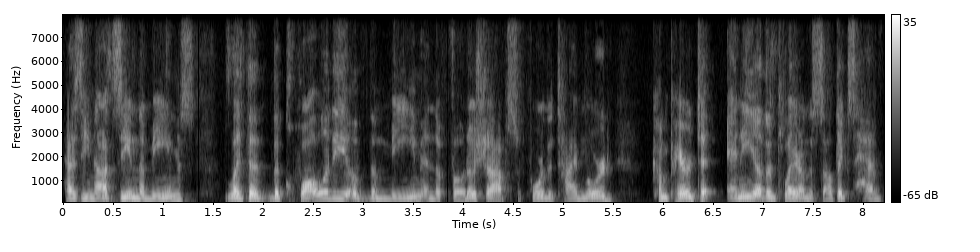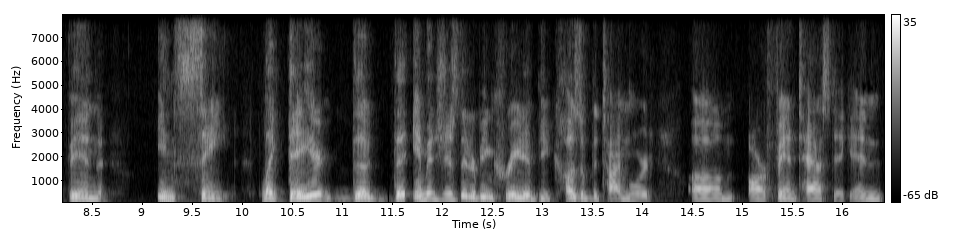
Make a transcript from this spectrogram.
has he not seen the memes? Like the the quality of the meme and the photoshops for the Time Lord compared to any other player on the Celtics have been insane. Like they the the images that are being created because of the Time Lord um, are fantastic, and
